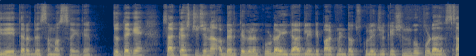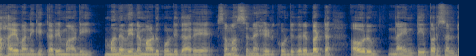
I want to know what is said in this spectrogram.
ಇದೇ ಥರದ ಸಮಸ್ಯೆ ಇದೆ. ಜೊತೆಗೆ ಸಾಕಷ್ಟು ಜನ ಅಭ್ಯರ್ಥಿಗಳು ಕೂಡ ಈಗಾಗಲೇ ಡಿಪಾರ್ಟ್ಮೆಂಟ್ ಆಫ್ ಸ್ಕೂಲ್ ಎಜುಕೇಶನ್ಗೂ ಕೂಡ ಸಹಾಯವಾಣಿಗೆ ಕರೆ ಮಾಡಿ ಮನವಿಯನ್ನು ಮಾಡಿಕೊಂಡಿದ್ದಾರೆ, ಸಮಸ್ಯೆನ ಹೇಳ್ಕೊಂಡಿದ್ದಾರೆ. ಬಟ್ ಅವರು ನೈಂಟಿ ಪರ್ಸೆಂಟ್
